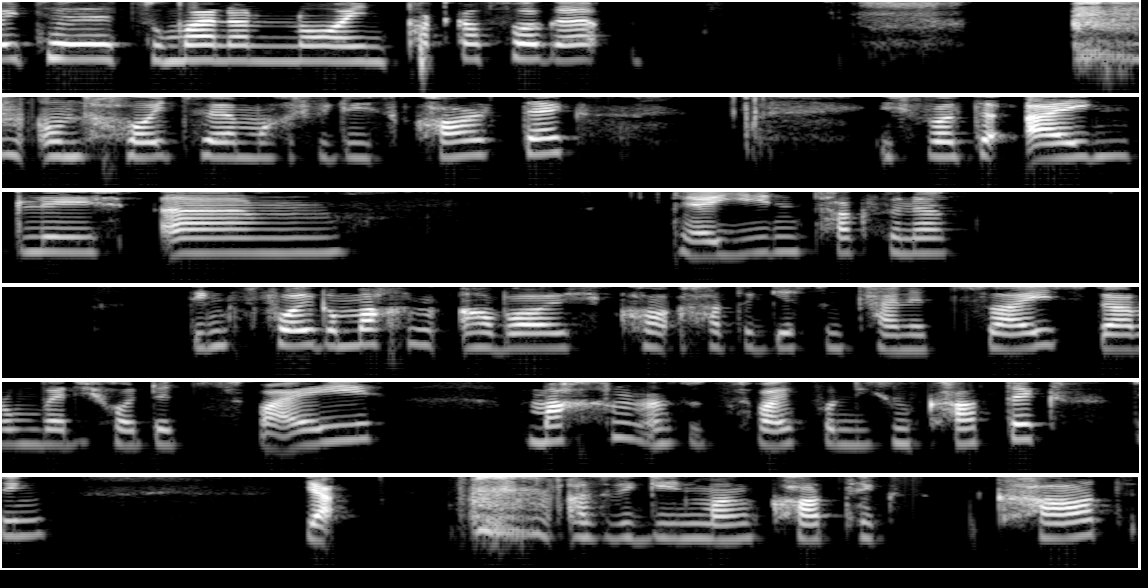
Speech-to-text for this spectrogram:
Leute zu meiner neuen Podcast-Folge. Und heute mache ich wieder dieses Card Decks. Ich wollte eigentlich ähm, ja, jeden Tag so eine Dingsfolge machen, aber ich hatte gestern keine Zeit. Darum werde ich heute zwei machen, also zwei von diesen Card Decks Ding. Ja, also wir gehen mal in Card Decks, Card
